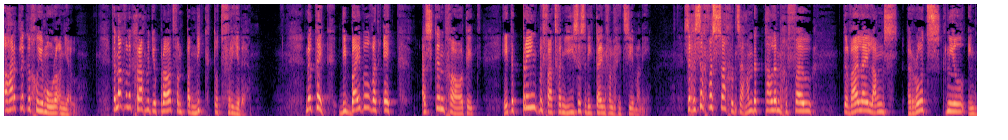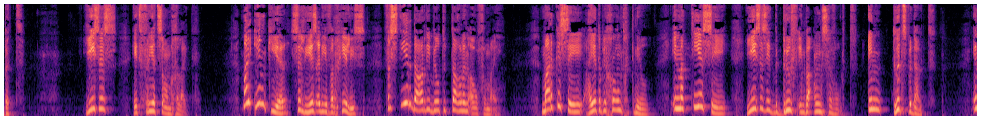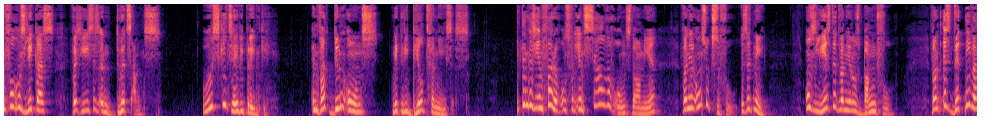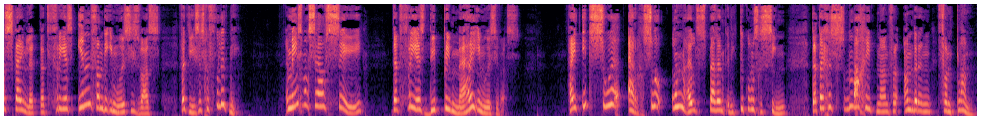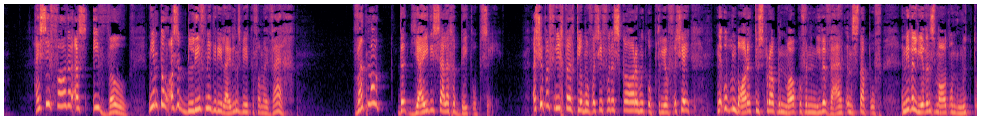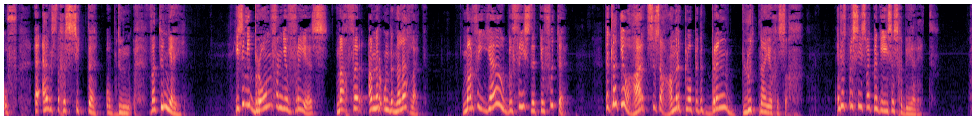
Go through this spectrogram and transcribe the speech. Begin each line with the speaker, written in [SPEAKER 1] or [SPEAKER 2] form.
[SPEAKER 1] 'n Hartlike goeiemôre aan jou. Vandag wil ek graag met jou praat van paniek tot vrede. Nou kyk, die Bybel wat ek as kind gehad het, het 'n prent bevat van Jesus in die tuin van Getsemane. Sy gesig was sag en sy hande kalm gevou terwyl hy langs 'n rots kniel en bid. Jesus het vreedsaam gelyk. Maar een keer, se lees uit die evangelies, versteur daardie beeld totaal en al vir my. Markus sê hy het op die grond gekniel en Matteus sê Jesus het bedroef en beangs geword en doodsbenoud. En volgens Lukas was Jesus in doodsangs. Hoe skiet jy die prentjie? En wat doen ons met hierdie beeld van Jesus? Ek dink dit is eenvoudig, ons vereenselwig ons daarmee wanneer ons ook so voel, is dit nie? Ons lees dit wanneer ons bang voel. Want is dit nie waarskynlik dat vrees een van die emosies was wat Jesus gevoel het nie? 'n Mens mag self sê dat vrees die primêre emosie was. Hy het iets so erg, so onheilspellend in die toekoms gesien dat hy gesmag het na 'n verandering van plan. Hy sê Vader, as U wil, neem tog asseblief net hierdie lydingsbeker van my weg. Wat maak dat jy dieselfde gebed opsê. As jy op 'n vliegtuig klim of as jy voor 'n skare moet optree of as jy 'n openbare toespraak moet maak of in 'n nuwe werk instap of 'n nuwe lewensmaat ontmoet of 'n ernstige siekte opdoen, wat doen jy? Jy sien die bron van jou vrees mag vir ander onbenullig lyk. Maar vir jou bevries dit jou voete. Dit laat jou hart soos 'n hamer klop en dit bring bloed na jou gesig. En dis presies wat met Jesus gebeur het.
